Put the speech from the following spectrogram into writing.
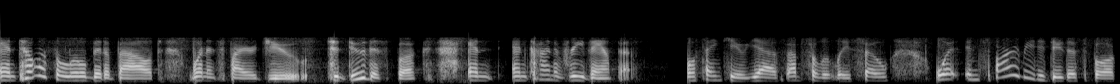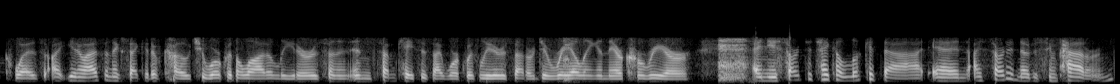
And tell us a little bit about what inspired you to do this book and, and kind of revamp it. Well, thank you. Yes, absolutely. So, what inspired me to do this book was, uh, you know, as an executive coach, you work with a lot of leaders, and in some cases, I work with leaders that are derailing in their career. And you start to take a look at that, and I started noticing patterns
